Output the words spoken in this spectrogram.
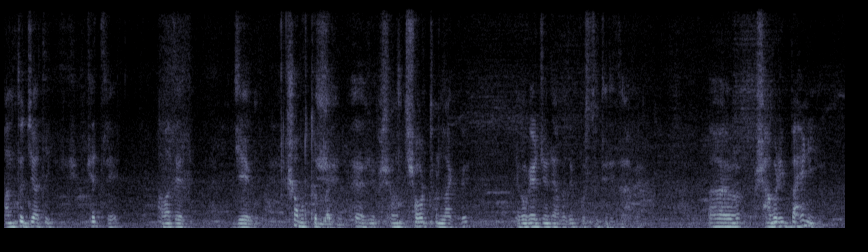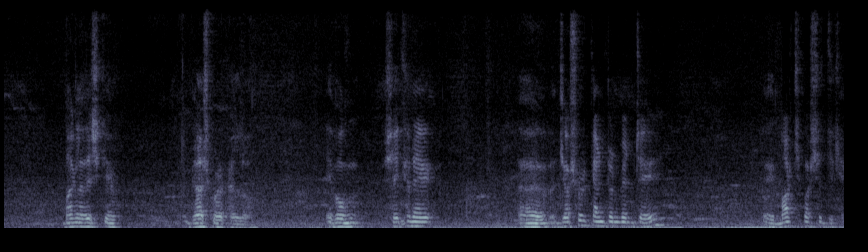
আন্তর্জাতিক ক্ষেত্রে আমাদের যে সমর্থন লাগবে। সমর্থন লাগবে এবং এর জন্য আমাদের প্রস্তুতি নিতে হবে। সামরিক বাহিনী বাংলাদেশকে গ্রাস করে ফেলল এবং সেখানে যশোর ক্যান্টনমেন্টে মার্চ মাসের দিকে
